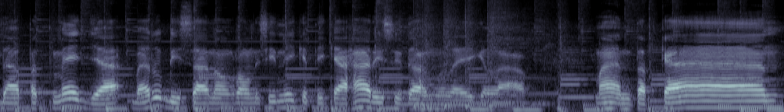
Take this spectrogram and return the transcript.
dapet meja baru bisa nongkrong di sini ketika hari sudah mulai gelap. Mantap kan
